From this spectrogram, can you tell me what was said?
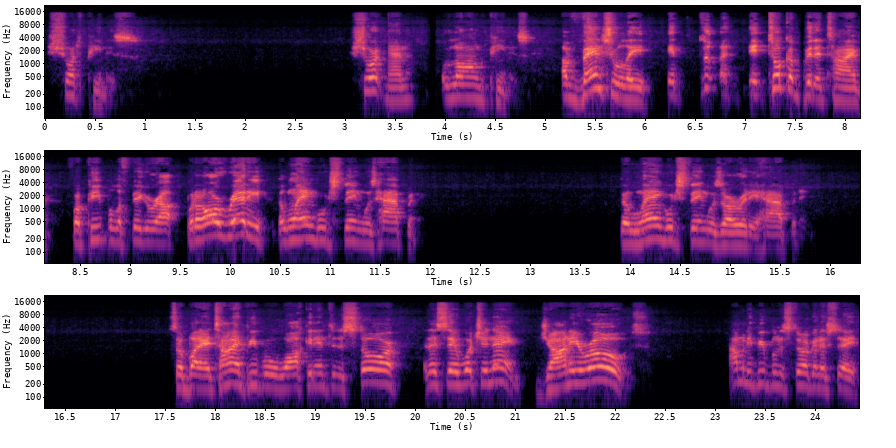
short penis. Short man, long penis. Eventually, it, it took a bit of time for people to figure out, but already the language thing was happening. The language thing was already happening. So by the time people were walking into the store and they say, What's your name? Johnny Rose. How many people in the store are going to say,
